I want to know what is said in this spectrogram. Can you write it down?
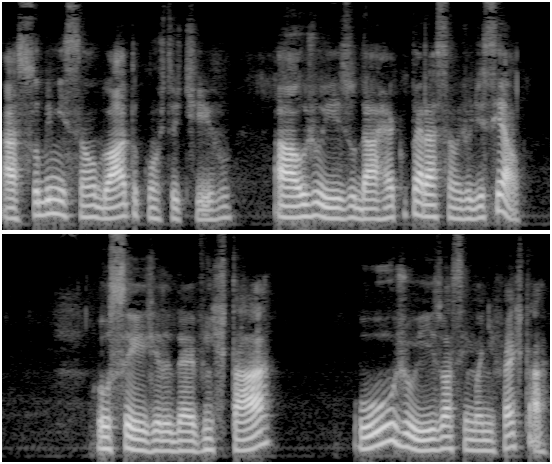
a submissão do ato constitutivo ao juízo da recuperação judicial. Ou seja, ele deve instar o juízo a se manifestar.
